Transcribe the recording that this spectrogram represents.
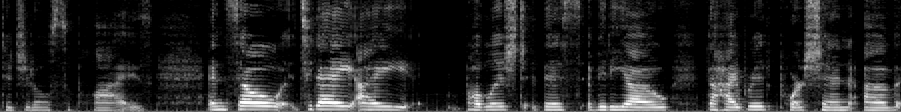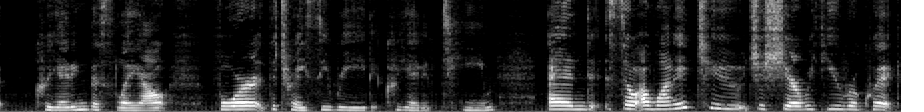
digital supplies. And so today I published this video, the hybrid portion of creating this layout for the Traci Reed creative team. And so I wanted to just share with you real quick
